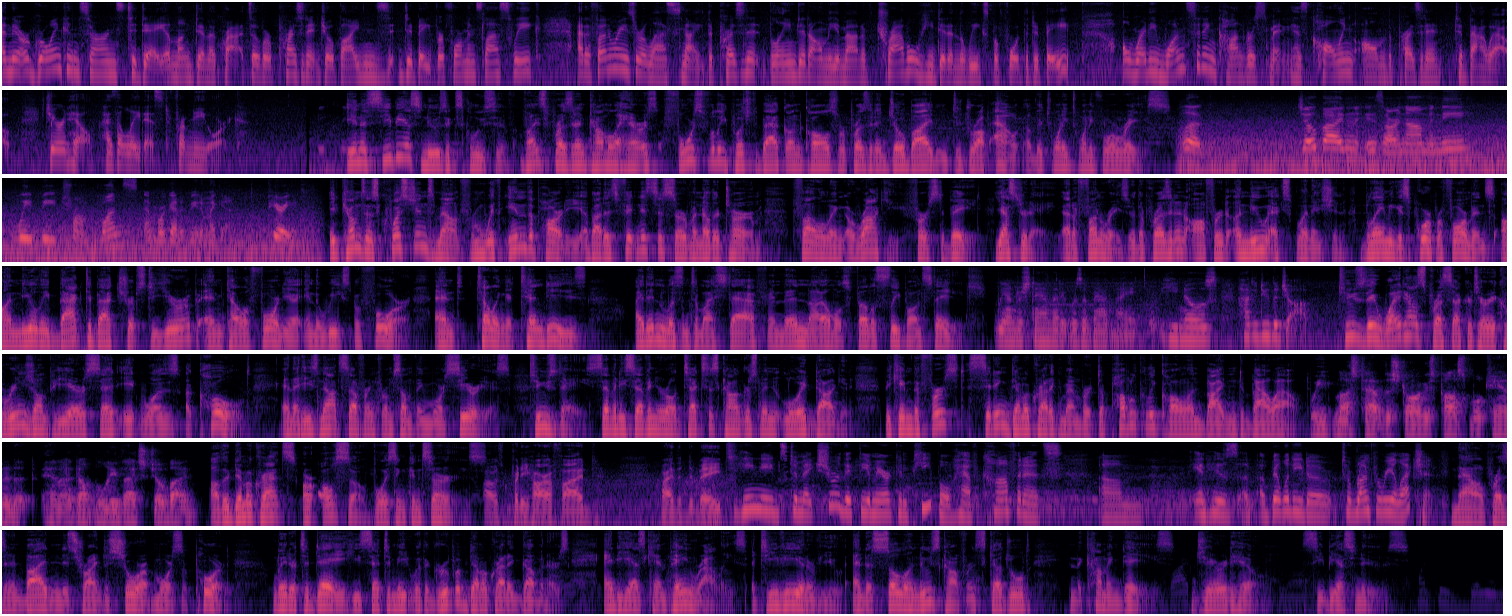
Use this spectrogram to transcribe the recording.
And there are growing concerns today among Democrats over President Joe Biden's debate performance last week. At a fundraiser last night, the president blamed it on the amount of travel he did in the weeks before the debate. Already, one sitting congressman is calling on the president to bow out. Jared Hill has the latest from New York. In a CBS News exclusive, Vice President Kamala Harris forcefully pushed back on calls for President Joe Biden to drop out of the 2024 race. Look, Joe Biden is our nominee. We beat Trump once, and we're going to beat him again. Period. It comes as questions mount from within the party about his fitness to serve another term following a rocky first debate. Yesterday, at a fundraiser, the president offered a new explanation, blaming his poor performance on nearly back to back trips to Europe and California in the weeks before, and telling attendees, I didn't listen to my staff, and then I almost fell asleep on stage. We understand that it was a bad night. He knows how to do the job. Tuesday, White House Press Secretary Karine Jean Pierre said it was a cold and that he's not suffering from something more serious. Tuesday, 77 year old Texas Congressman Lloyd Doggett became the first sitting Democratic member to publicly call on Biden to bow out. We must have the strongest possible candidate, and I don't believe that's Joe Biden. Other Democrats are also voicing concerns. I was pretty horrified by the debate. He needs to make sure that the American people have confidence. Um, in his ability to, to run for reelection. Now, President Biden is trying to shore up more support. Later today, he's set to meet with a group of Democratic governors, and he has campaign rallies, a TV interview, and a solo news conference scheduled in the coming days. Jared Hill, CBS News.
